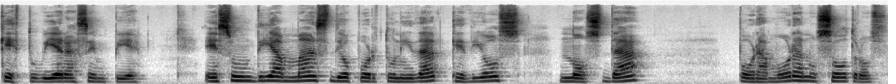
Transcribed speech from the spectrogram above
que estuvieras en pie. Es un día más de oportunidad que Dios nos da por amor a nosotros,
